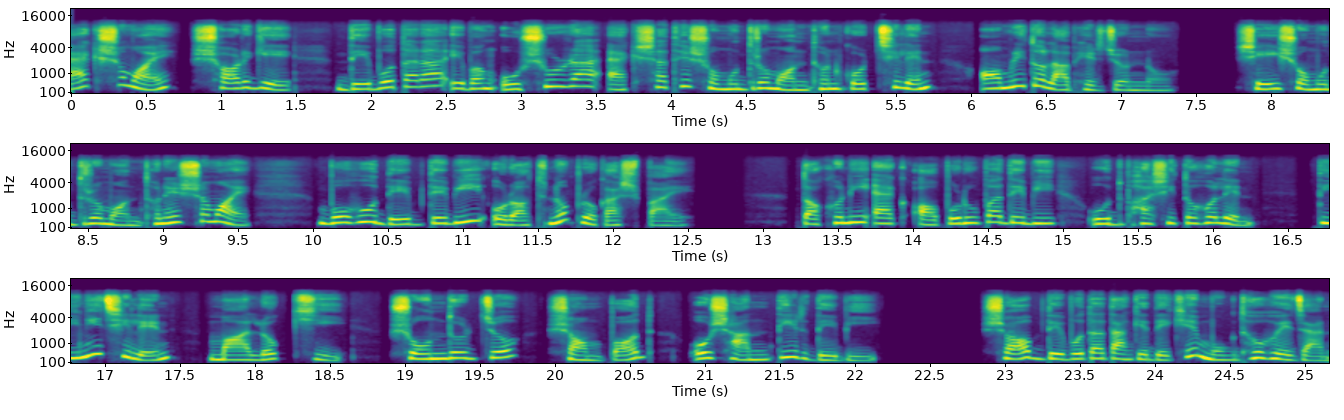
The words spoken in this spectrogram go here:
একসময় স্বর্গে দেবতারা এবং অসুররা একসাথে সমুদ্র মন্থন করছিলেন অমৃত লাভের জন্য। সেই সমুদ্র মন্থনের সময় বহু দেবদেবী ও রত্ন প্রকাশ পায়। তখনই এক অপরূপা দেবী উদ্ভাসিত হলেন। তিনি ছিলেন মা লক্ষ্মী, সৌন্দর্য, সম্পদ ও শান্তির দেবী। সব দেবতা তাঁকে দেখে মুগ্ধ হয়ে যান।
